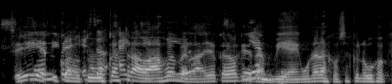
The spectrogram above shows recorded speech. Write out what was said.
sí. y cuando tú buscas trabajo, en verdad, yo creo que también una de las cosas que uno busca, ok,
